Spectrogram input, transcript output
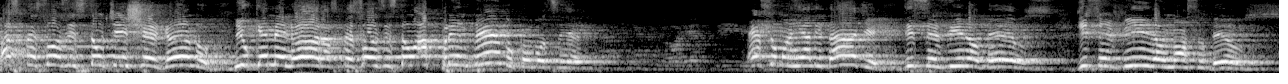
as pessoas estão te enxergando, e o que é melhor, as pessoas estão aprendendo com você. Essa é uma realidade de servir ao Deus, de servir ao nosso Deus.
